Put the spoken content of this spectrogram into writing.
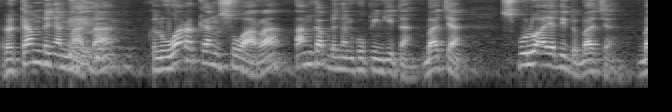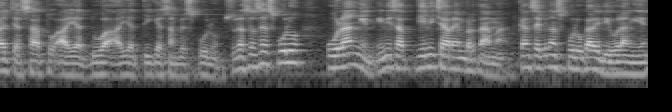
Rekam dengan mata, keluarkan suara, tangkap dengan kuping kita. Baca. 10 ayat itu baca, baca satu ayat, dua ayat, tiga sampai 10. Sudah selesai 10, ulangin. Ini ini cara yang pertama. Kan saya bilang 10 kali diulangi ya.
